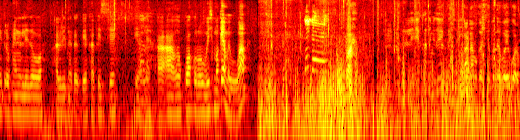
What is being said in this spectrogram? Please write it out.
મિત્રો ફાઇનલી જો આવી રીતના કંઈક દેખા ફીસ છે. એટલે આ કોકરો વિશમાં કેમ એવું હા? વાહ. દેખા તમે જોઈ શકતા છો કાંટા વગર છે, બધા ભાઈ બરો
